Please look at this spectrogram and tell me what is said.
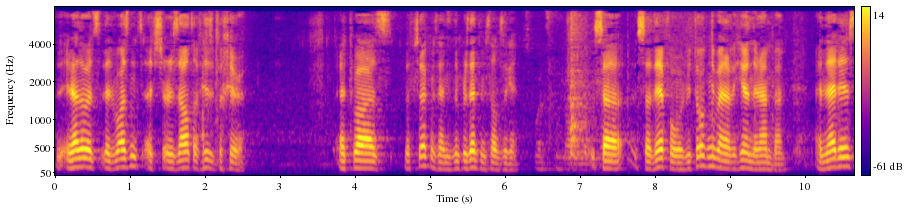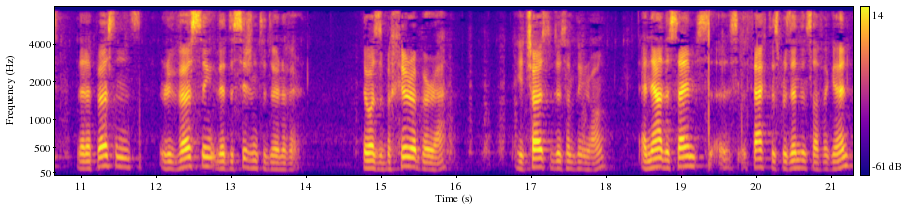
In other words, it wasn't a result of his bechira. It was the circumstances didn't present themselves again. So, so therefore, what we're talking about over here in the Rambam, and that is that a person's reversing the decision to do an aver. There was a bechira bara, he chose to do something wrong, and now the same fact has presented itself again,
